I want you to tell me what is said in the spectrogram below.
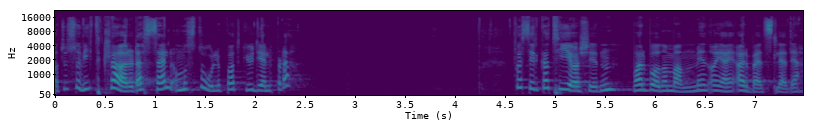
at du så vidt klarer deg selv om å stole på at Gud hjelper deg? For ca. ti år siden var både mannen min og jeg arbeidsledige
